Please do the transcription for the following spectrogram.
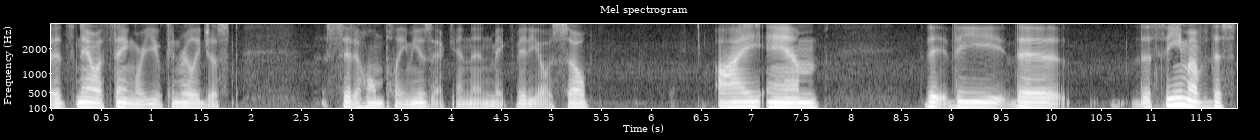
it's now a thing where you can really just sit at home, play music, and then make videos. So I am the the the the theme of this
